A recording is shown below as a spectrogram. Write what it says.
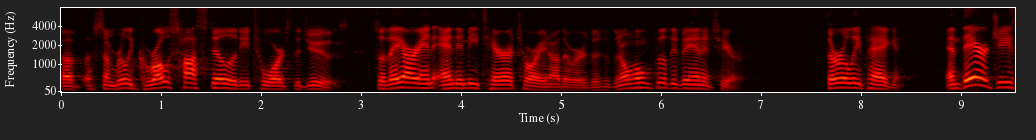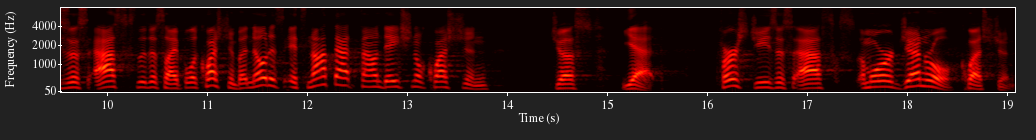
of, of some really gross hostility towards the Jews. So they are in enemy territory, in other words. There's no home field advantage here. Thoroughly pagan. And there, Jesus asks the disciple a question. But notice, it's not that foundational question just yet. First, Jesus asks a more general question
